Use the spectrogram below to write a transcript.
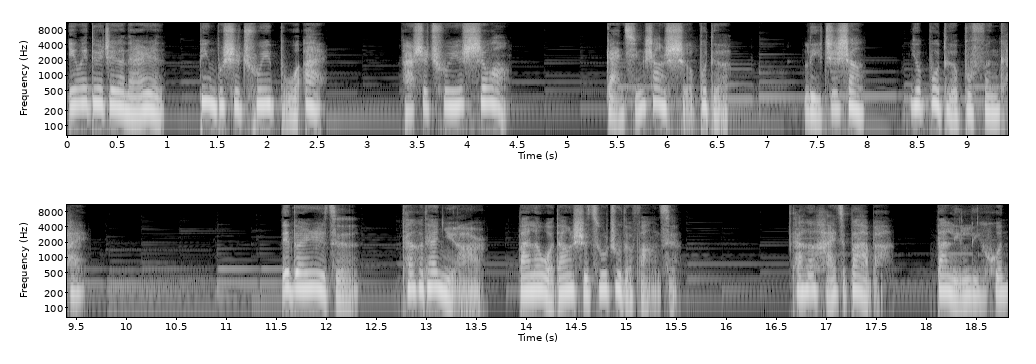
因为对这个男人，并不是出于不爱，而是出于失望。感情上舍不得，理智上又不得不分开。那段日子，他和他女儿搬了我当时租住的房子，他和孩子爸爸办理了离婚。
